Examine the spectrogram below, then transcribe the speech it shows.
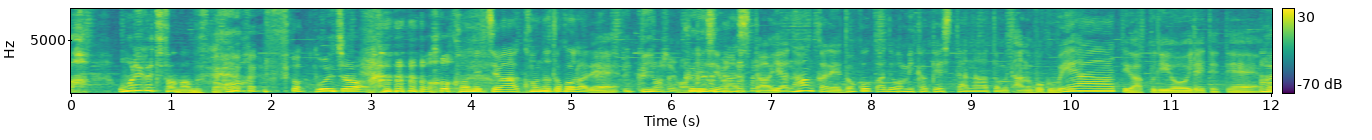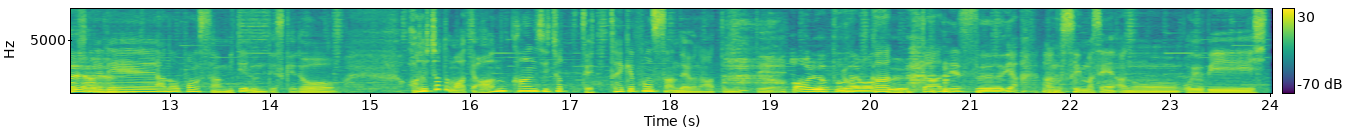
あ森口さんなんですか？こんにちは？こんにちは。こんなところで。びっくりしました。いやなんかねどこかでお見かけしたなと思ってあの僕ウェアっていうアプリを入れてて、はいはいはい。それであのポンスさん見てるんですけどあれちょっと待ってあの感じちょっと絶対池ポンスさんだよなと思って。ありがとうございよかますったです。いや、あのすいません、あのお呼びし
